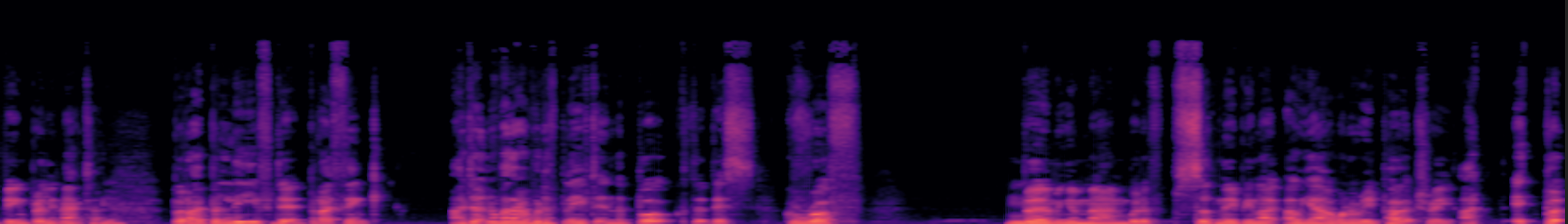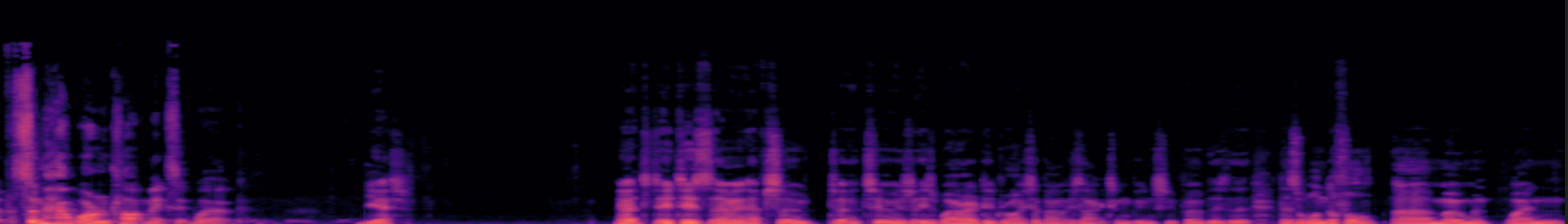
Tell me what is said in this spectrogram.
being a brilliant actor. But I believed it. But I think I don't know whether I would have believed it in the book that this gruff Mm. Birmingham man would have suddenly been like, "Oh yeah, I want to read poetry." I, it, but somehow Warren Clarke makes it work. Yes. It, it is uh, episode uh, two is, is where I did write about his acting being superb. There's a, there's a wonderful uh, moment when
